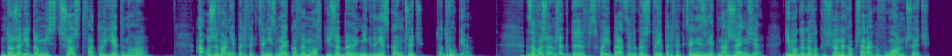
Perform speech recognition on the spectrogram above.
Dążenie do mistrzostwa to jedno, a używanie perfekcjonizmu jako wymówki, żeby nigdy nie skończyć, to drugie. Zauważyłem, że gdy w swojej pracy wykorzystuję perfekcjonizm jak narzędzie i mogę go w określonych obszarach włączyć,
